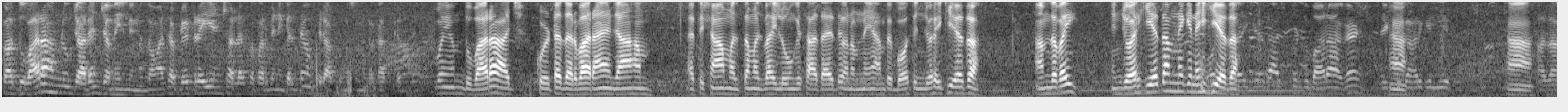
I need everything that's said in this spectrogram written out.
तो आज दोबारा हम लोग जा रहे हैं जमील मेहमान। तो हमारे साथ अपडेट रही है इन सफ़र पर निकलते हैं और फिर आप लोगों से मुलाकात करते हैं। भाई हम दोबारा आज कोयटा दरबार आए हैं जहाँ हम एहतशाम अल्तमज भाई लोगों के साथ आए थे और हमने यहाँ पे बहुत इन्जॉय किया था। हमजा भाई इन्जॉय किया था हमने कि नहीं किया था? आज फिर दोबारा आ गए। एक हाँ। शिकार के लिए। हाँ। आधा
